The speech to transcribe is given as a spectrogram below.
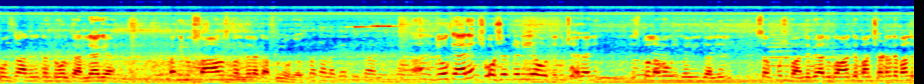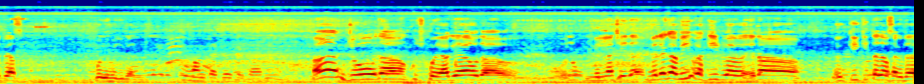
ਹੁਣ ਤਾਂ ਅੱਗ ਨੂੰ ਕੰਟਰੋਲ ਕਰ ਲਿਆ ਗਿਆ। ਬਾਕੀ ਨੁਕਸਾਨ ਉਸ ਬੰਦੇ ਦਾ ਕਾਫੀ ਹੋ ਗਿਆ ਪਤਾ ਲੱਗਾ ਕੀ ਕਾਰਨ ਜੋ ਕਹਿ ਰਹੇ ਸ਼ੋਰਟ ਸਰਕਟ ਹੀ ਹੈ ਹੋਰ ਤਾਂ ਕੁਝ ਹੈਗਾ ਨਹੀਂ। ਇਸ ਤੋਂ ਇਲਾਵਾ ਕੁਝ ਕੋਈ ਗੱਲ ਹੀ ਨਹੀਂ। ਸਭ ਕੁਝ ਬੰਦ ਪਿਆ ਦੁਕਾਨ ਤੇ ਬੰਦ ਸ਼ਟਰ ਤੇ ਬੰਦ ਪਿਆ ਸੀ। ਕੋਈ ਜਿਹੀ ਗੱਲ ਨਹੀਂ। ਕੀ ਮੰਗ ਕਰਦੇ ਹੋ ਸਰਕਾਰ ਨੂੰ? ਹਾਂ ਜੋ ਉਹਦਾ ਕੁਝ ਹੋਇਆ ਗਿਆ ਉਹਦਾ ਉਹਨੂੰ ਮਿਲਣਾ ਚਾਹੀਦਾ। ਮਿਲੇਗਾ ਵੀ ਬਾਕੀ ਇਹਦਾ ਕੀ ਕੀਤਾ ਜਾ ਸਕਦਾ?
